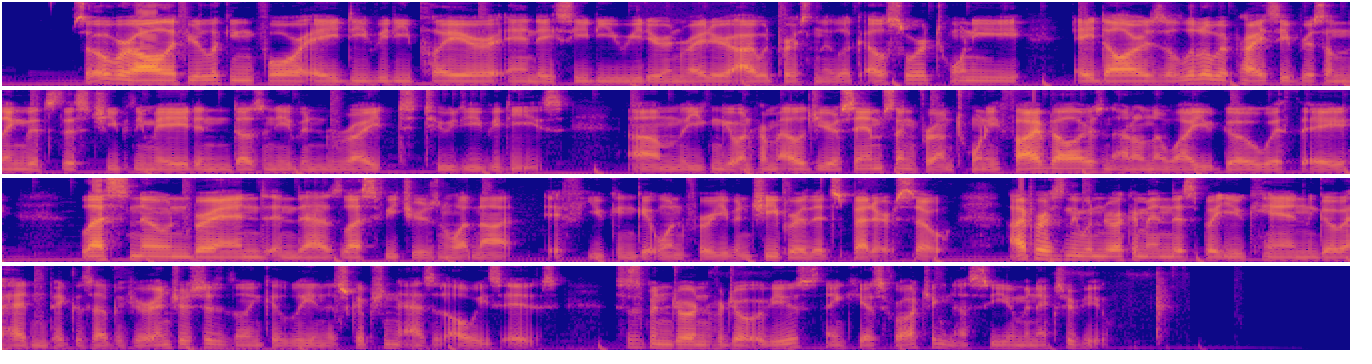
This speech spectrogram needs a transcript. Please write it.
So overall, if you're looking for a DVD player and a CD reader and writer, I would personally look elsewhere. $28 is a little bit pricey for something that's this cheaply made and doesn't even write to DVDs. Um, you can get one from LG or Samsung for around $25, and I don't know why you'd go with a less known brand and has less features and whatnot if you can get one for even cheaper that's better. So I personally wouldn't recommend this, but you can go ahead and pick this up if you're interested. The link will be in the description as it always is. This has been Jordan for Jolt Reviews. Thank you guys for watching, and I'll see you in my next review.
